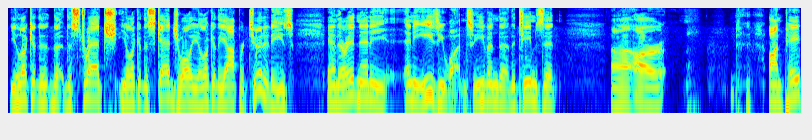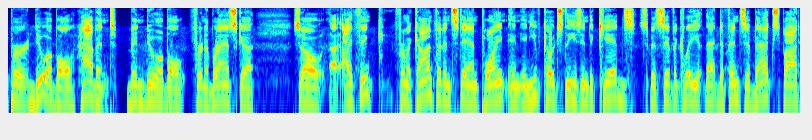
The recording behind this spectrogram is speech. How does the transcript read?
you look at the, the, the stretch, you look at the schedule, you look at the opportunities, and there isn't any any easy ones. Even the, the teams that uh, are on paper doable haven't been doable for Nebraska. So I think from a confidence standpoint, and, and you've coached these into kids, specifically at that defensive back spot,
